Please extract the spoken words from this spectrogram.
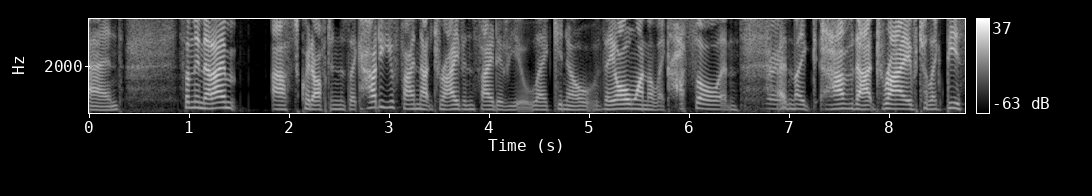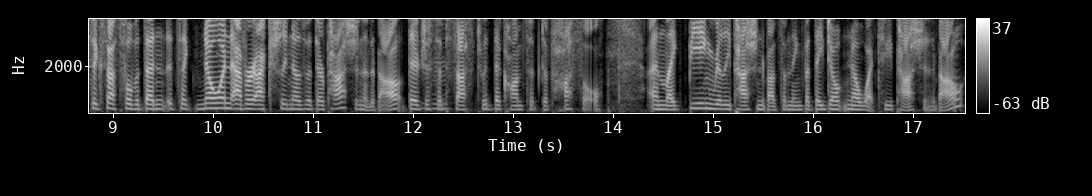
And something that I'm asked quite often is like, how do you find that drive inside of you? Like, you know, they all want to like hustle and Right. and like have that drive to like be successful but then it's like no one ever actually knows what they're passionate about they're just Mhm. obsessed with the concept of hustle and like being really passionate about something but they don't know what to be passionate about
